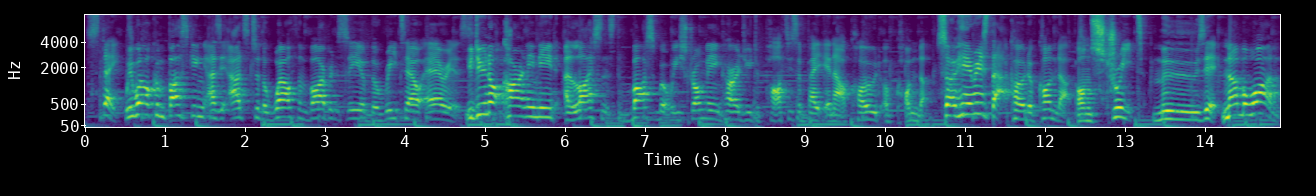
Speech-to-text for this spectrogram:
state. We welcome busking as it adds to the wealth and vibrancy of the retail areas. You do not currently need a license to busk, but we strongly encourage you to participate in our code of conduct. So here is that code of conduct on street music. Number one,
